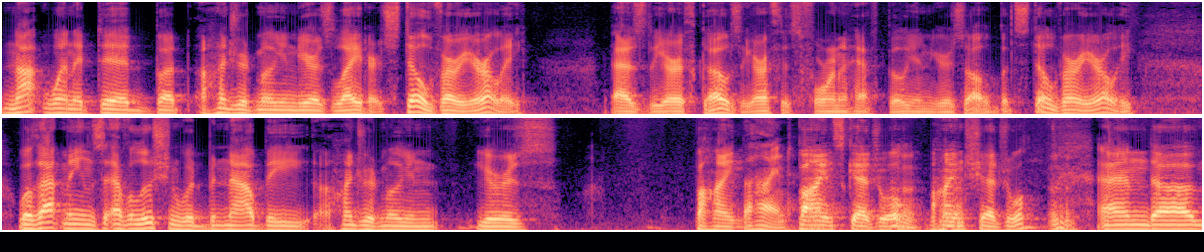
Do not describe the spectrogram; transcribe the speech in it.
not when it did, but 100 million years later, still very early as the Earth goes. The Earth is four and a half billion years old, but still very early. Well, that means evolution would be, now be 100 million years behind Behind. behind schedule, Mm-hmm. behind schedule, and uh,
